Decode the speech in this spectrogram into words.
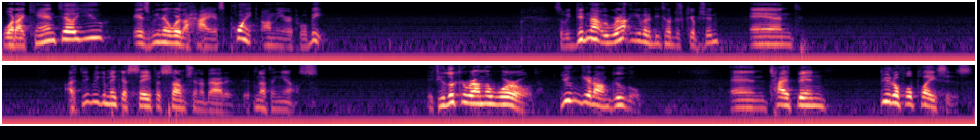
What I can tell you is we know where the highest point on the earth will be. So we did not we were not given a detailed description, and I think we can make a safe assumption about it, if nothing else. If you look around the world, you can get on Google and type in beautiful places,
